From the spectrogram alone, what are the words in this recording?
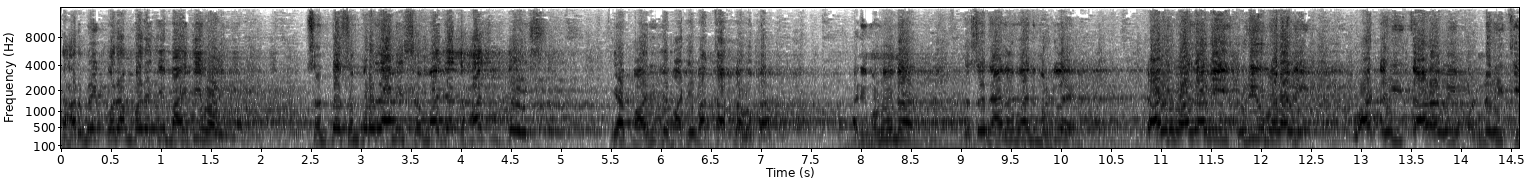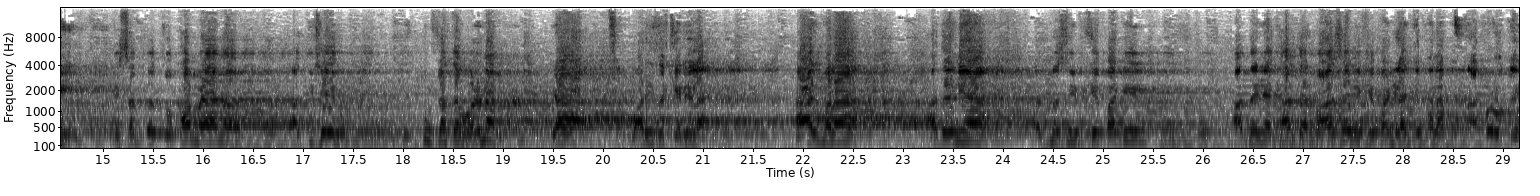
धार्मिक परंपरेची माहिती व्हावी. संत संप्रदाय आणि समाजात हाच उद्देश या पारीच्या पाठीमागचा आपला होता. आणि म्हणून तसं ज्ञानोबाने म्हटलंय टाळी वाजावी गुढी उभारावी वाटही ताळावी पंढरीची. हे संत चोखा मिळानं अतिशय उत्कृष्टाचं वर्णन या वारीचं केलेलं आहे. आज मला आदरणीय पद्मश्री विखे पाटील आदरणीय खासदार बाळासाहेब विखे पाटील यांची मनापासून आठवण होते.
